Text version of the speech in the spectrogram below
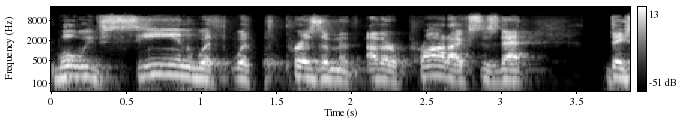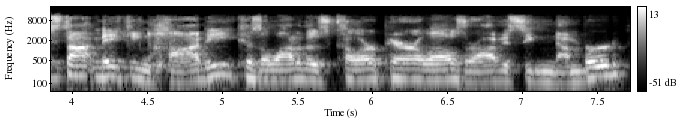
what we've seen with with Prizm and other products is that they stopped making hobby because a lot of those color parallels are obviously numbered.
